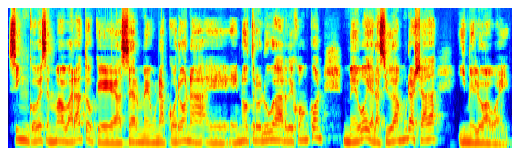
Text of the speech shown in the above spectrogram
cinco veces más barato que hacerme una corona eh, en otro lugar de Hong Kong, me voy a la ciudad amurallada y me lo hago ahí.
